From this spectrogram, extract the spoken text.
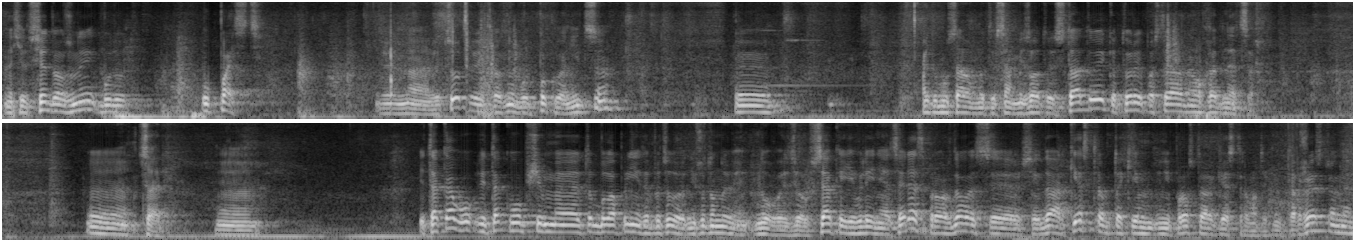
значит, все должны будут упасть э, на лицо, то есть должны будут поклониться этому самому, этой самой золотой статуе, которую поставил на Ухаднецах, царь. Э, И так, и так, в общем, это была принята процедура, не что-то новое, новое сделал. Всякое явление царя сопровождалось э, всегда оркестром таким, не просто оркестром, а таким торжественным,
